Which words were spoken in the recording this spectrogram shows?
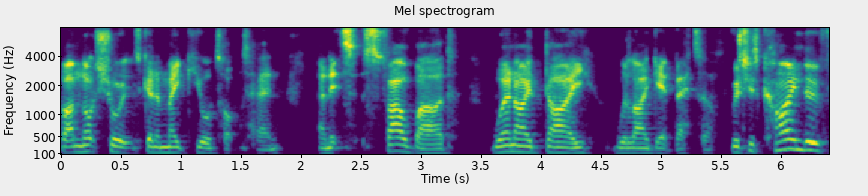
but I'm not sure it's going to make your top 10. And it's Svalbard. When I die, will I get better? Which is kind of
